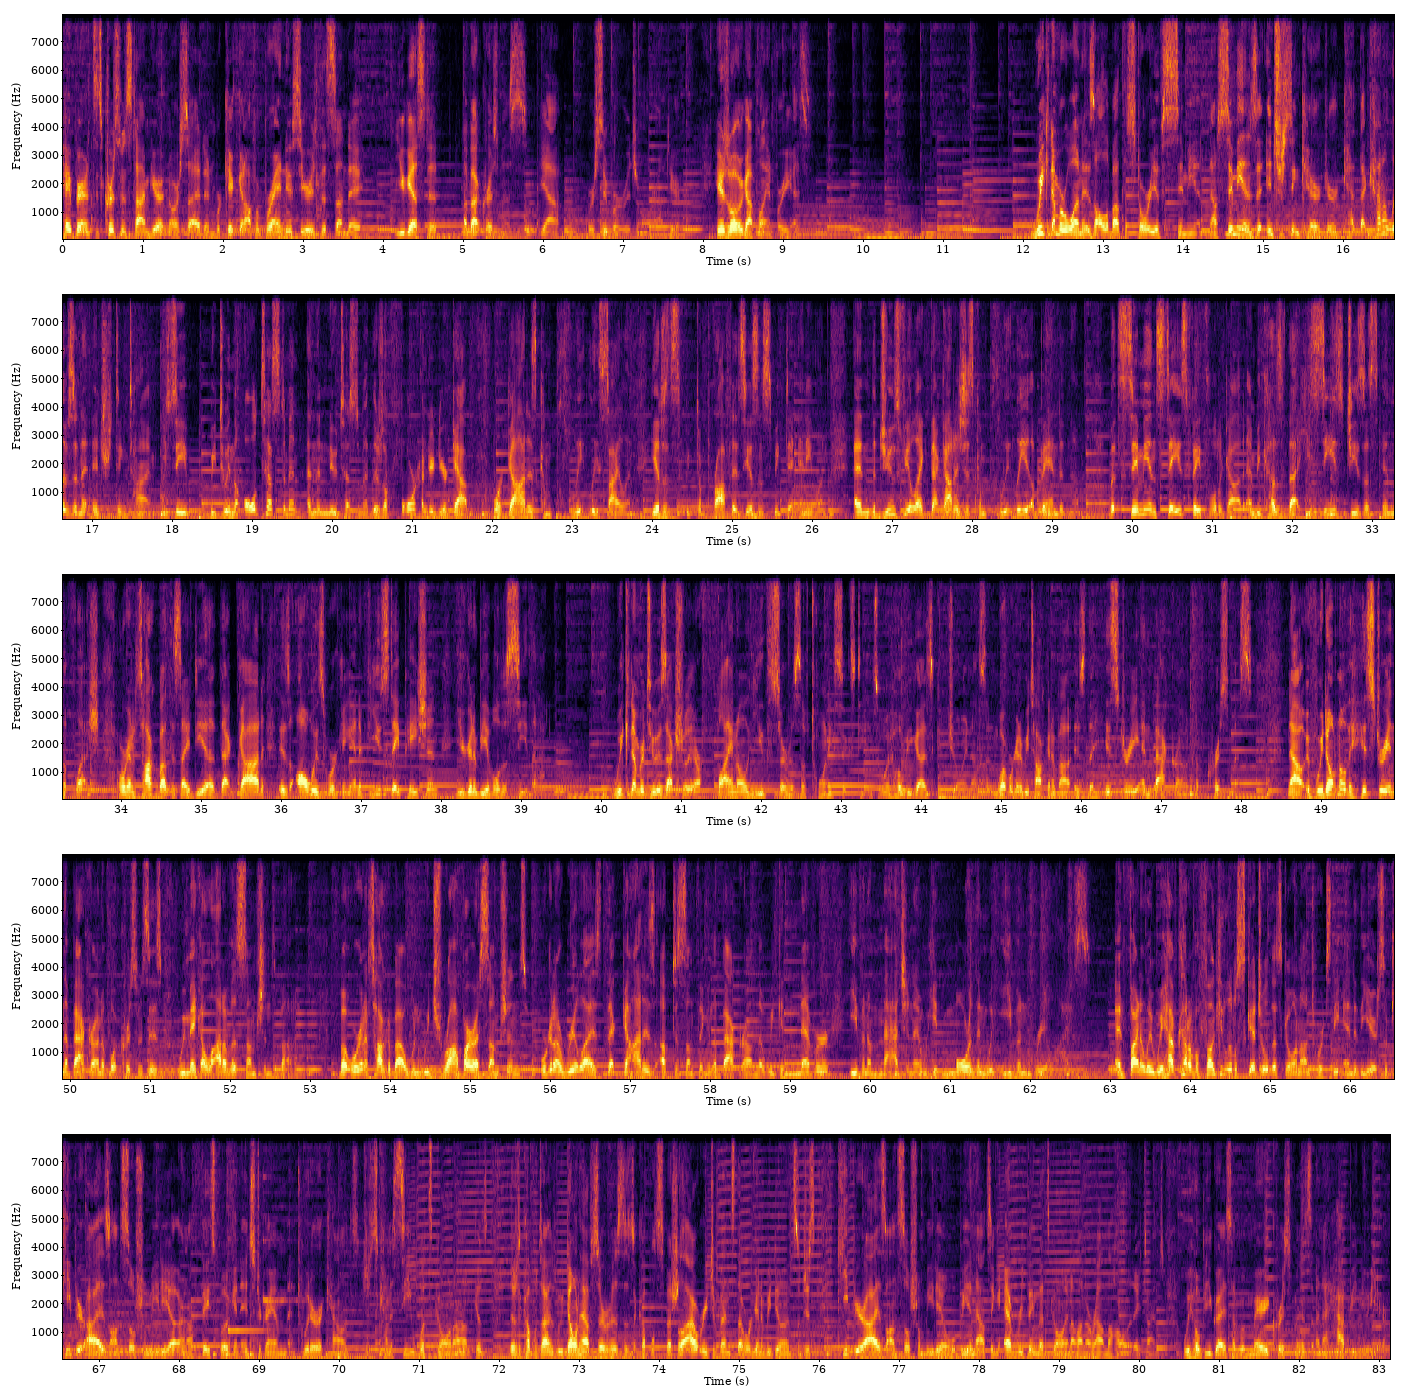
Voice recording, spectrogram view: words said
Hey parents, it's Christmas time here at Northside, and we're kicking off a brand new series this Sunday. You guessed it, about Christmas. Yeah, we're super original around here. Here's what we got planned for you guys. Week number one is all about the story of Simeon. Now, Simeon is an interesting character that kind of lives in an interesting time. You see, between the Old Testament and the New Testament, there's a 400 year gap where God is completely silent. He doesn't speak to prophets, he doesn't speak to anyone. And the Jews feel like that God has just completely abandoned them. But Simeon stays faithful to God, and because of that, he sees Jesus in the flesh. And we're going to talk about this idea that God is always working, and if you stay patient, you're going to be able to see that. Week number two is actually our final youth service of 2016, so we hope you guys can join us. And what we're going to be talking about is the history and background of Christmas. Now, if we don't know the history and the background of what Christmas is, we make a lot of assumptions about it. But we're going to talk about when we drop our assumptions, we're going to realize that God is up to something in the background that we can never even imagine, and we get more than we even realize. And finally, we have kind of a funky little schedule that's going on towards the end of the year. So keep your eyes on social media, on our Facebook and Instagram and Twitter accounts, just kind of see what's going on because there's a couple times we don't have service. There's a couple special outreach events that we're going to be doing. So just keep your eyes on social media and we'll be announcing everything that's going on around the holiday times. We hope you guys have a Merry Christmas and a Happy New Year.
